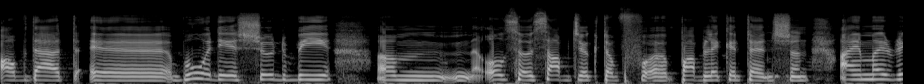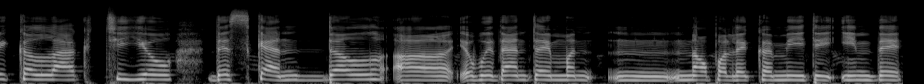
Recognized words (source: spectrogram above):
of that uh, body should be um, also subject of uh, public attention. I may recollect to you the scandal uh, with anti-monopoly committee in the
